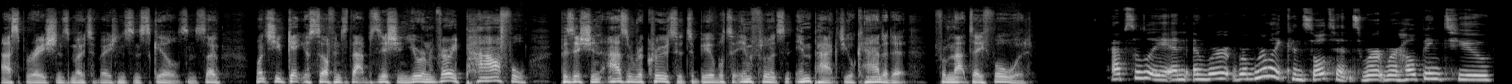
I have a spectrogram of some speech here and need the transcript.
aspirations, motivations, and skills. And so once you get yourself into that position, you're in a very powerful position as a recruiter to be able to influence and impact your candidate from that day forward. Absolutely. And and we're we're more like consultants. We're we're helping to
